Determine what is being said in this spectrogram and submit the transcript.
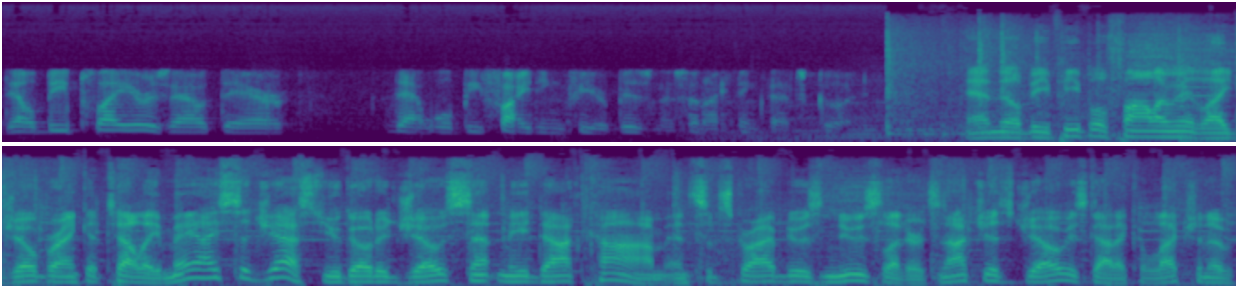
there'll be players out there that will be fighting for your business, and I think that's good. And there'll be people following it like Joe Brancatelli. May I suggest you go to joesentme.com and subscribe to his newsletter? It's not just Joe, he's got a collection of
